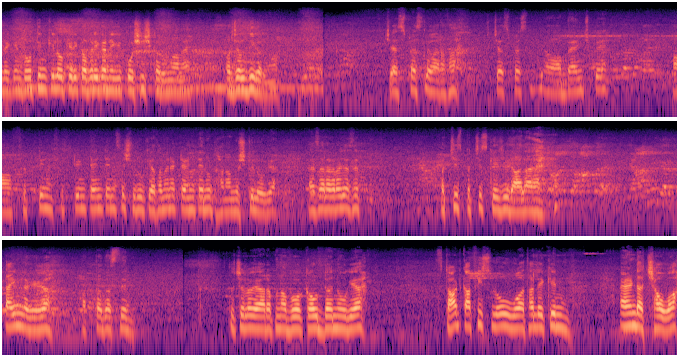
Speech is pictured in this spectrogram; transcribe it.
लेकिन दो तीन किलो की रिकवरी करने की कोशिश करूँगा मैं और जल्दी करूँगा। चेस्ट प्रेस लगा रहा था। चेस्ट प्रेस बेंच पे फिफ्टीन फिफ्टीन टेन टेन से शुरू किया था मैंने। टेन टेन उठाना मुश्किल हो गया। ऐसा लग रहा है जैसे पच्चीस पच्चीस के जी डाला है। टाइम लगेगा, हफ़्ता दस दिन। तो चलो यार, अपना वर्कआउट डन हो गया। स्टार्ट काफ़ी स्लो हुआ था, लेकिन एंड अच्छा हुआ।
